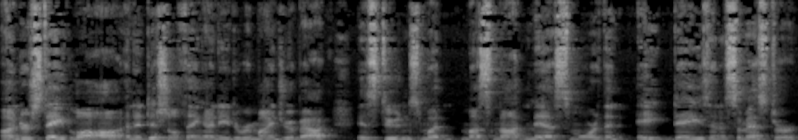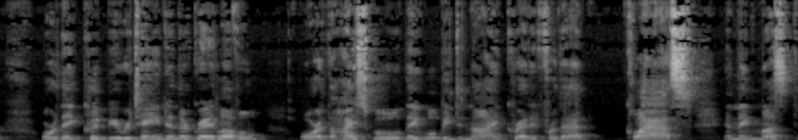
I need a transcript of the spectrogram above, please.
Under state law, an additional thing I need to remind you about is students must not miss more than eight days in a semester, or they could be retained in their grade level, or at the high school, they will be denied credit for that class and they must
